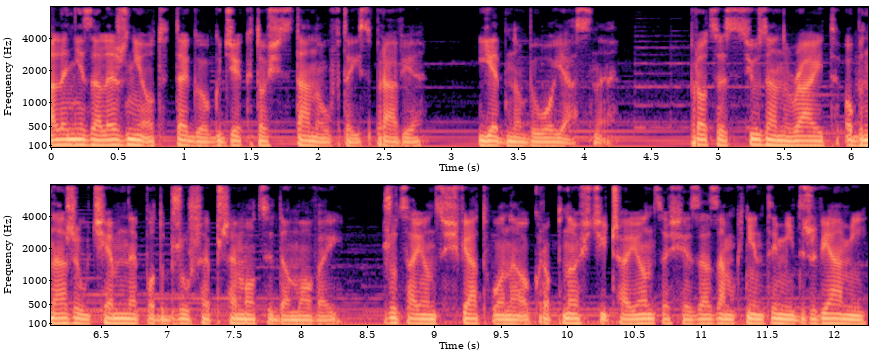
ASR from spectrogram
Ale niezależnie od tego, gdzie ktoś stanął w tej sprawie, jedno było jasne. Proces Susan Wright obnażył ciemne podbrzusze przemocy domowej, rzucając światło na okropności czające się za zamkniętymi drzwiami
